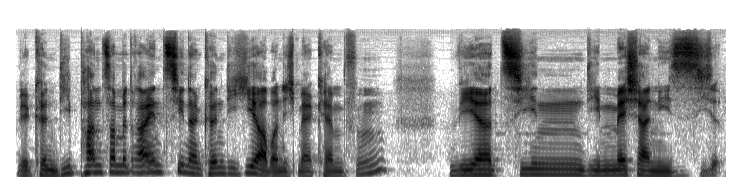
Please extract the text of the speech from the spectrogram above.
Wir können die Panzer mit reinziehen, dann können die hier aber nicht mehr kämpfen. Wir ziehen die Mechanisierung...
